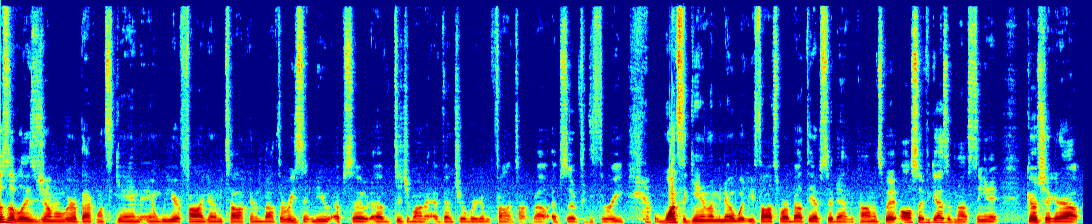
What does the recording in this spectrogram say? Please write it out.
What's up, ladies and gentlemen? We're back once again, and we are finally going to be talking about the recent new episode of Digimon Adventure. We're going to finally talking about episode 53. Once again, let me know what your thoughts were about the episode down in the comments. But also, if you guys have not seen it, go check it out,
